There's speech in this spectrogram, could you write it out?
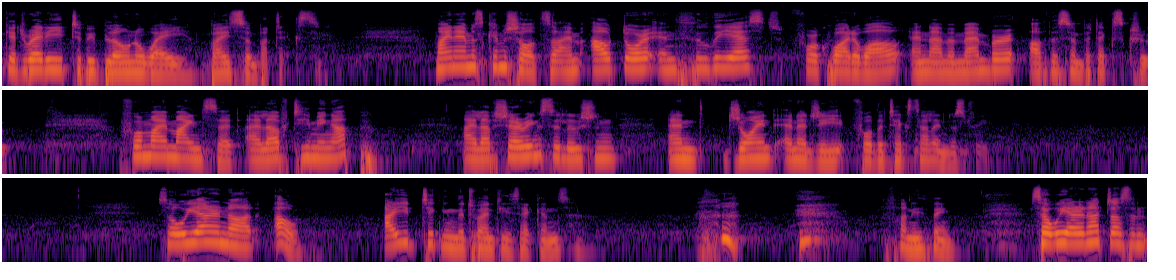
Get ready to be blown away by Sympatex. My name is Kim Scholze. I'm outdoor enthusiast for quite a while, and I'm a member of the Sympatex crew. For my mindset, I love teaming up, I love sharing solution, and joint energy for the textile industry. So we are not. Oh, are you taking the 20 seconds? Funny thing. So we are not just a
